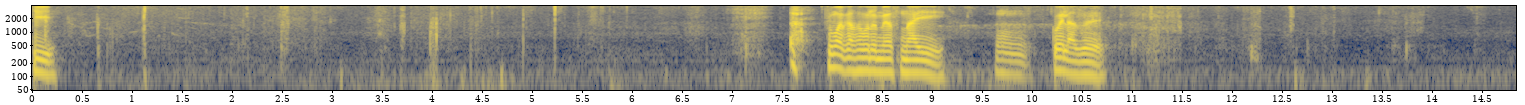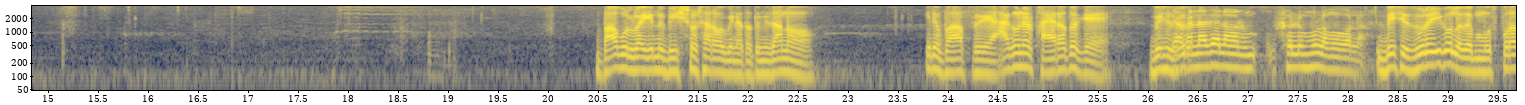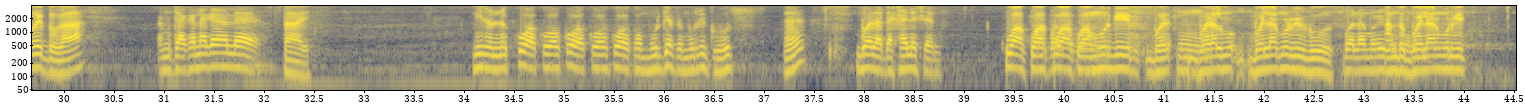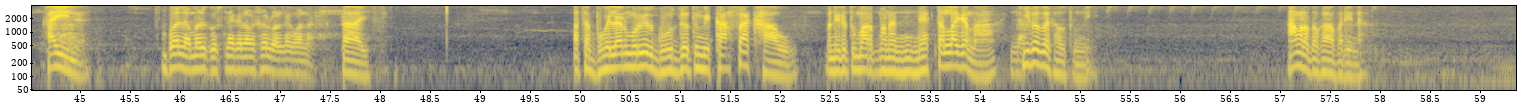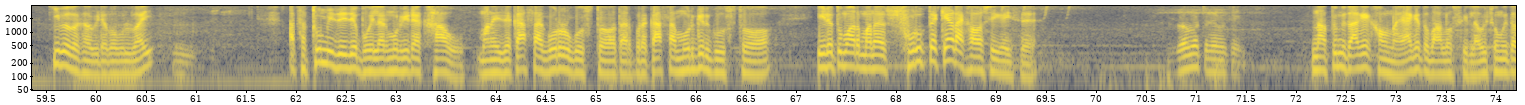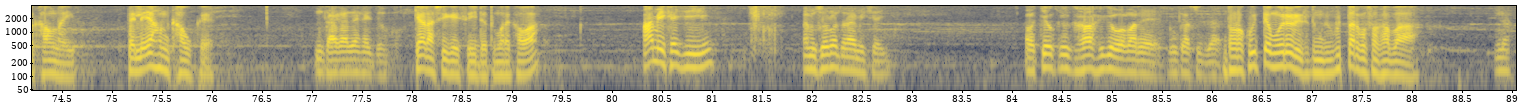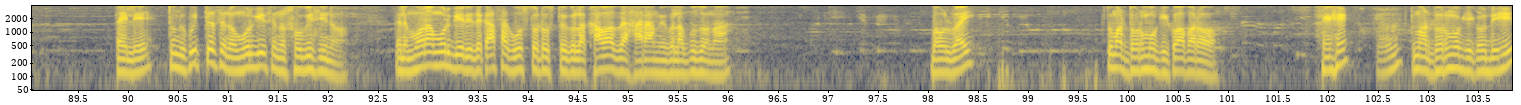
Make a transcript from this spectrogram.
কি? তোমার কাছে বলে ম্যাচ নাই। হুম। কইলা যে। বাবুল ভাই কিন্তু বিশ্ব সারা অভিনেতা তুমি জানো? এটা বাপ রে আগুনের ফায়ারা তো কে? বেশি জোর- টাকা না গেলে আমার শরীরে মূল্য হব না। বেশি জোরেই যে মুসপুরা যাইতো গা। আমি টাকা না গেলে তাই। নিরন্ন কোয়া কোয়া কোয়া কোয়া কোয়া কোয়া মুরগি আছে মুরগি ঘুষ হ্যাঁ? বয়লারটা খাইলেছেন কুয়া কুয়া কুয়া কুয়া মুরগির মু- ব্রয়লার মুরগির মুরগি আমি তো ব্রয়লার মুরগি খাই না। বয়লার মুরগি ঘুষ না গেলে আমার শরীর ভালো থাকবে না। তাই। আচ্ছা ব্রয়লার মুরগির গোস যে তুমি কাঁচা খাও মানে এটা তোমার মানে নেকটার লাগে না? না। কীভাবে খাও তুমি? আমরা তো খাওয়া পারি না। কীভাবে খাও এটা বাবুল ভাই? আচ্ছা তুমি যে যে ব্রয়লার মুরগিটা খাও মানে এই যে কাঁচা গরুর গোস্ত তারপরে কাঁচা মুরগির গোস্ত এটা তোমার মানে শুরুতে কেডা খাওয়া শিখাইছে? না তুমি তো আগে খাও নাই আগে তো ভালো ছিল ওই সময় তো খাও নাই। তাহলে এখন খাও কে? টাকা দেখাই দেবো। কেডা শিখাইছে এটা তোমার খাওয়া? আমি খাইছি আমি জন্ম আমি খাই। কেউ কেউ খাওয়া হয়ে যাব আমারে ঢুকা সুজা ধরো কুইতে মরে রয়েছে তুমি কুত্তার গোসা খাবা? না। তাইলে তুমি কুইতে চিনো মুরগি চিনো সবই চিনো তাহলে মরা মুরগির যে কাঁচা গোস্ত টোস্ত এগুলা খাওয়া যায় হারাম এগুলা বুঝো না? বাবুল ভাই তোমার ধর্ম কি কোয়া পারো? হ্যাঁ? তোমার ধর্ম কি কও দেখি?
